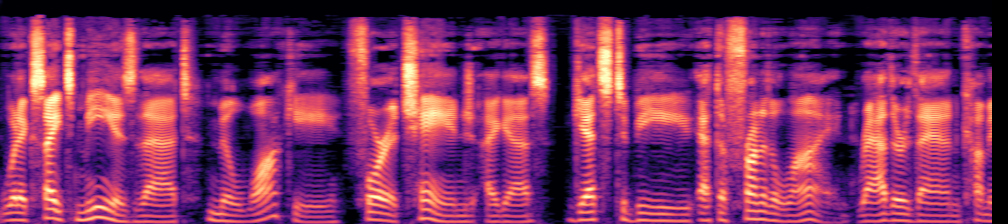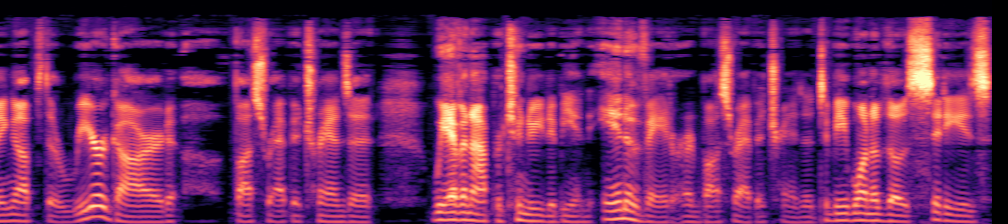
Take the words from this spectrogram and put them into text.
what excites me is that Milwaukee, for a change, I guess, gets to be at the front of the line rather than coming up the rear guard bus rapid transit, we have an opportunity to be an innovator in bus rapid transit, to be one of those cities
